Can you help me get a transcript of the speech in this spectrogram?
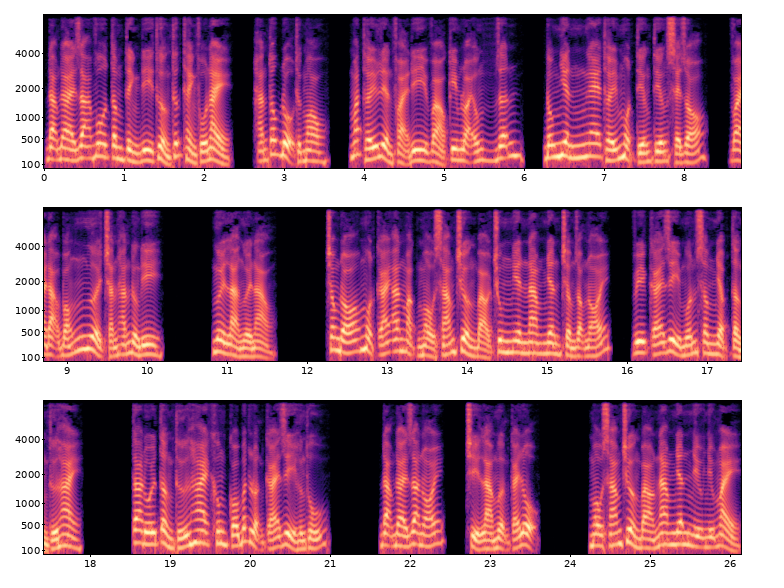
Đạm đài dạ vô tâm tình đi thưởng thức thành phố này, hắn tốc độ thực mau, mắt thấy liền phải đi vào kim loại ống dẫn, đồng nhiên nghe thấy một tiếng tiếng xé gió, vài đạo bóng người chắn hắn đường đi. Người là người nào? Trong đó một cái ăn mặc màu xám trường bảo trung niên nam nhân trầm giọng nói, vì cái gì muốn xâm nhập tầng thứ hai? Ta đối tầng thứ hai không có bất luận cái gì hứng thú. Đạm đài ra nói, chỉ là mượn cái lộ. Màu xám trường bào nam nhân nhịu như mày,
